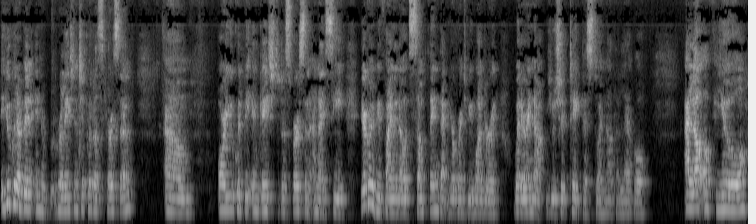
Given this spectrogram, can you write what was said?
you could have been in a relationship with this person, um, or you could be engaged to this person and I see you're going to be finding out something that you're going to be wondering, whether or not you should take this to another level. A lot of you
